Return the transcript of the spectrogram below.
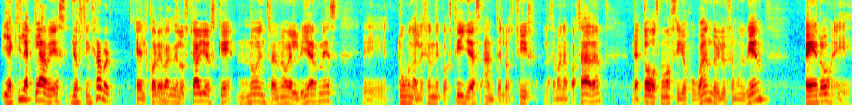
Y aquí la clave es Justin Herbert, el coreback de los Chargers que no entrenó el viernes, eh, tuvo una lesión de costillas ante los Chiefs la semana pasada. De todos modos siguió jugando y lo hizo muy bien, pero eh,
